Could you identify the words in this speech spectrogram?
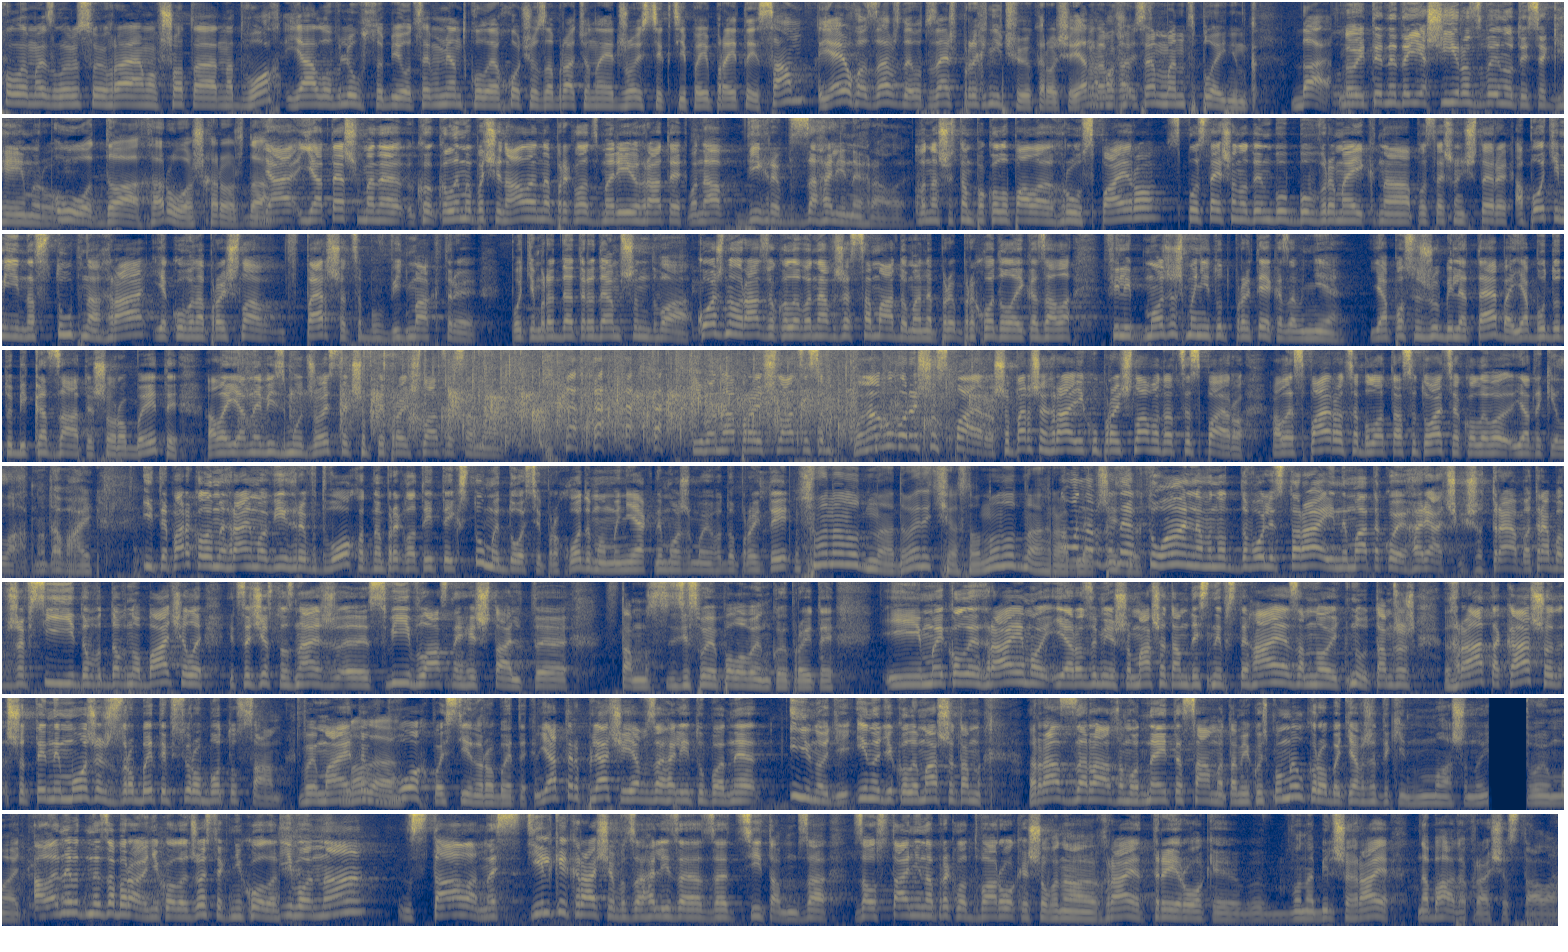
Коли ми з Ларисою граємо в шота на двох, я ловлю в собі оцей момент, коли я хочу забрати у неї джойстик, типу, і пройти сам. Я його завжди, от знаєш, пригнічую. Коротше, я намагаюся. це менсплейнінг. Да. Ну і ти не даєш їй розвинутися як геймеру. О, да, хорош, хорош, да. Я, я теж в мене, коли ми починали, наприклад, з Марією грати, вона в ігри взагалі не грала. Вона щось там поколупала гру Spyro з PlayStation 1 був, був ремейк на PlayStation 4, а потім її наступна гра, яку вона пройшла вперше, це був Відьмак 3, потім Red Dead Redemption 2. Кожного разу, коли вона вже сама до мене приходила і казала: Філіп, можеш мені тут пройти? Я казав, ні, я посижу біля тебе, я буду тобі казати, що робити, але я не візьму джойстик, щоб ти пройшла це сама. І вона пройшла це сам. Вона говорить, що Спайро, що перша гра, яку пройшла, вона це Спайро. Але Спайро це була та ситуація, коли я такий, ладно, давай. І тепер, коли ми граємо в ігри вдвох, от, наприклад, і Takes Two ми досі проходимо, ми ніяк не можемо його допройти. Ну що вона нудна, давайте чесно, ну нудна гра, Ну, вона вже не актуальна, вона доволі стара і нема такої гарячки, що треба, треба. Вже всі її дав- давно бачили, і це чисто, знаєш, е, свій власний гештальт е, там зі своєю половинкою пройти. І ми коли граємо, я розумію, що Маша там десь не встигає за мною. Ну там же ж гра така, що, що ти не можеш зробити всю роботу сам. Ви маєте Ну, да. вдвох постійно робити. Я терплячий, я взагалі тупо не іноді, іноді, коли Маша там раз за разом одне й те саме там якусь помилку робить, я вже такий, «Ну, Маша, ну Твою мать. Але не, не забираю ніколи джойстик, ніколи. І вона стала настільки краще взагалі за, за ці там за, за останні, наприклад, два роки, що вона грає, три роки вона більше грає, набагато краще стала.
